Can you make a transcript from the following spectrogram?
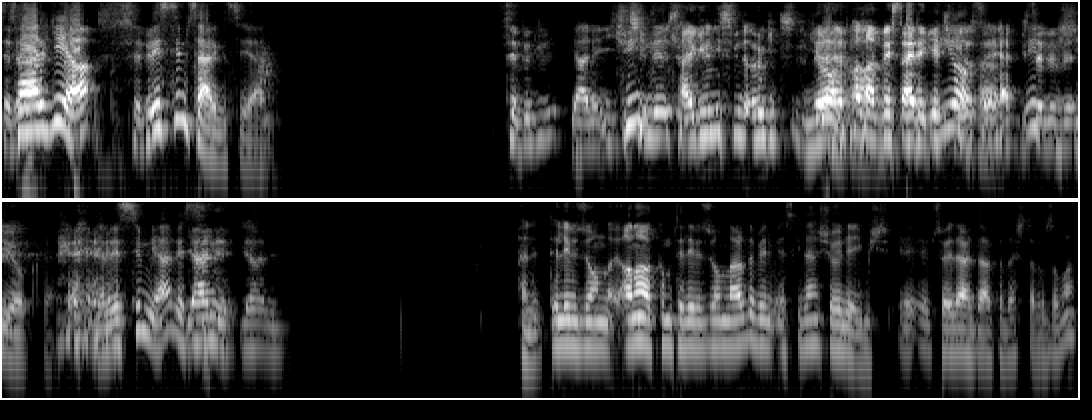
Sebep, Sergi ya. sebep, Resim sergisi yani. sebebi yani iç- Çünkü- içinde serginin isminde örgüt Yok falan abi. vesaire geçmiyorsa abi, eğer bir hiçbir sebebi. şey yok. Yani. Ya resim ya resim. Yani yani. Hani televizyon, ana akım televizyonlarda benim eskiden şöyleymiş. E, hep söylerdi arkadaşlar o zaman.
